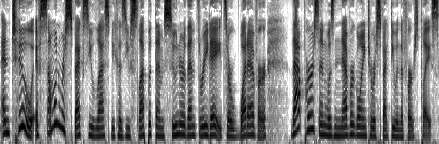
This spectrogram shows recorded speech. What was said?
And two, if someone respects you less because you slept with them sooner than three dates or whatever, that person was never going to respect you in the first place,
